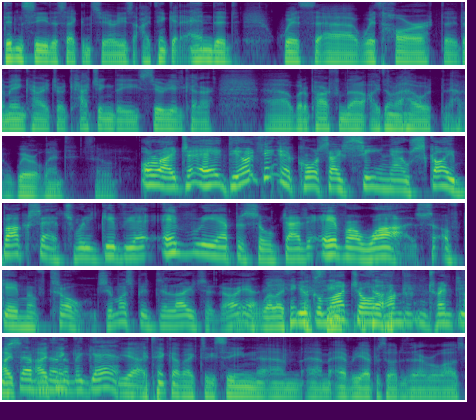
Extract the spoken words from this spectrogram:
didn't see the second series. I think it ended with uh, with her, the the main character, catching the serial killer. Uh, but apart from that, I don't know how it how, where it went. So All right. Uh, the other thing, of course, I see now Sky box sets will give you every episode that ever was of Game of Thrones. You must be delighted, are you? Well, I think you I've can seen- watch all No, I- 127 I of think- them again. Yeah, I think I've actually seen um, um, every episode that ever was.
